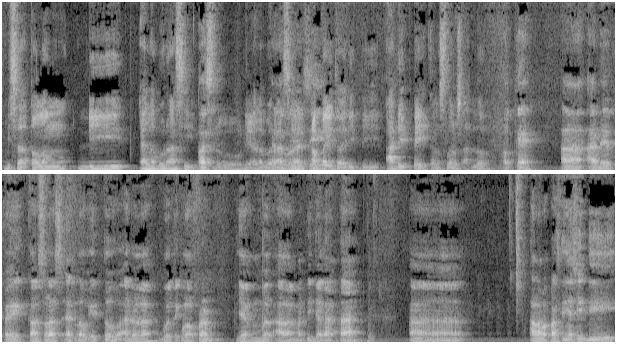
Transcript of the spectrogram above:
bisa tolong dielaborasi. As- Waduh, dielaborasi. Elaborasi. Apa itu EDP ADP Counselors at Law? Oke, uh, ADP Counselors at Law itu adalah boutique law firm yang beralamat di Jakarta. Uh, alamat pastinya sih di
